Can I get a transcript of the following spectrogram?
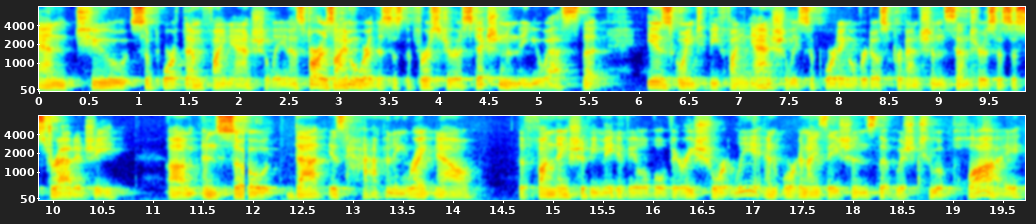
and to support them financially. And as far as I'm aware, this is the first jurisdiction in the US that is going to be financially supporting overdose prevention centers as a strategy. Um, and so that is happening right now. The funding should be made available very shortly, and organizations that wish to apply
